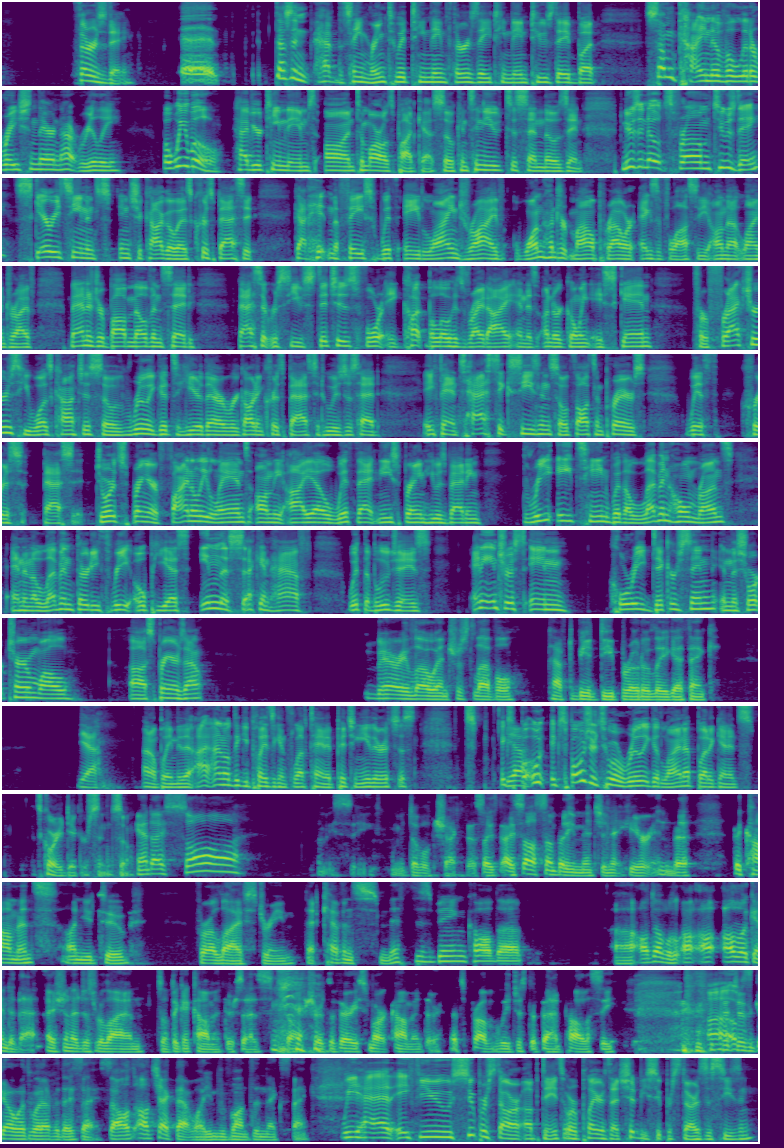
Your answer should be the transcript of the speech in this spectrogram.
Thursday. It doesn't have the same ring to it. Team name Thursday, team name Tuesday, but some kind of alliteration there. Not really. But we will have your team names on tomorrow's podcast. So continue to send those in. News and notes from Tuesday. Scary scene in, in Chicago as Chris Bassitt got hit in the face with a line drive, 100 mile per hour exit velocity on that line drive. Manager Bob Melvin said Bassitt received stitches for a cut below his right eye and is undergoing a scan for fractures. He was conscious, so really good to hear there regarding Chris Bassitt, who has just had a fantastic season. So thoughts and prayers with Chris Bassitt. George Springer finally lands on the IL with that knee sprain. He was batting 318 with 11 home runs and an 1133 OPS in the second half with the Blue Jays. Any interest in Corey Dickerson in the short term while uh, Springer's out? Very low interest level. Have to be a deep roto league, I think. Yeah, I don't blame you there. I, I don't think he plays against left-handed pitching either. It's just it's expo- exposure to a really good lineup, but again, it's it's Corey Dickerson. So And I saw, let me see, let me double check this. I, I saw somebody mention it here in the, the comments on YouTube for a live stream that Kevin Smith is being called up. Uh, I'll double, I'll, I'll, look into that. I shouldn't just rely on something a commenter says. So I'm sure it's a very smart commenter. That's probably just a bad policy. just go with whatever they say. So I'll, I'll check that while you move on to the next thing. we had a few superstar updates or players that should be superstars this season.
